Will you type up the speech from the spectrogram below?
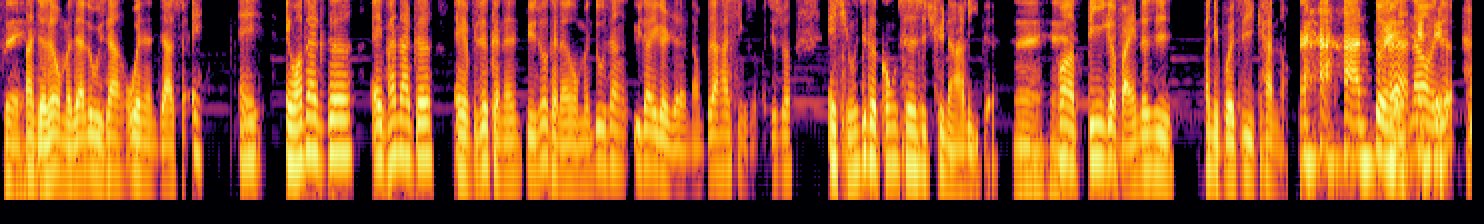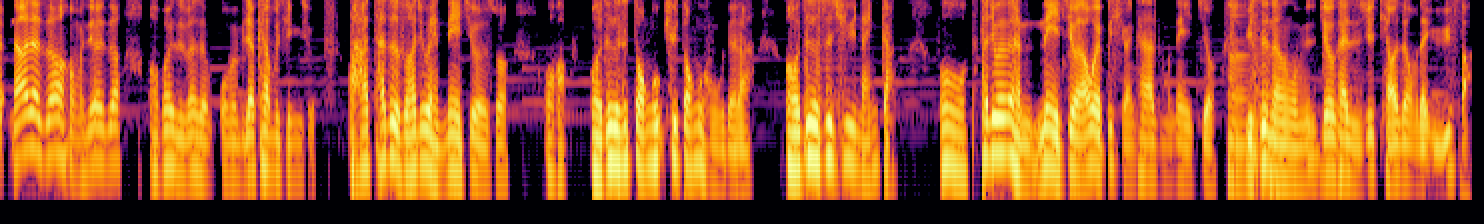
对。那假设我们在路上问人家说，哎哎。哎，王大哥，哎，潘大哥，哎，不是，可能，比如说，可能我们路上遇到一个人哦，不知道他姓什么，就说，哎，请问这个公车是去哪里的？嗯，通常第一个反应都是啊，你不会自己看哦？对，然后我们就，然后那时候我们就会说，哦，不好意思，不好意思，我们比较看不清楚。哇，他他这个时候他就会很内疚的说，哦，哦，这个是东去东湖的啦，哦，这个是去南港，哦，他就会很内疚。然后我也不喜欢看他这么内疚，嗯、于是呢，我们就开始去调整我们的语法。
